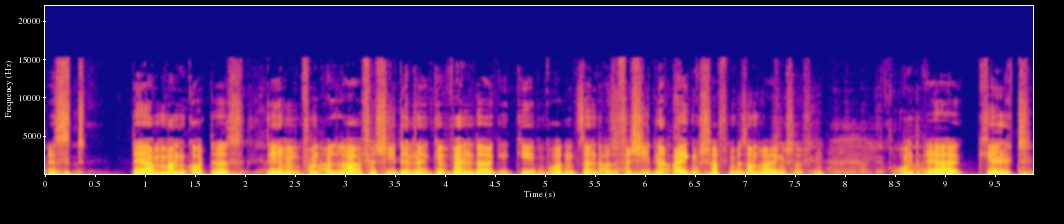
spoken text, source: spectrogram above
ist der Mann Gottes, dem von Allah verschiedene Gewänder gegeben worden sind, also verschiedene Eigenschaften, besondere Eigenschaften. Und er gilt,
